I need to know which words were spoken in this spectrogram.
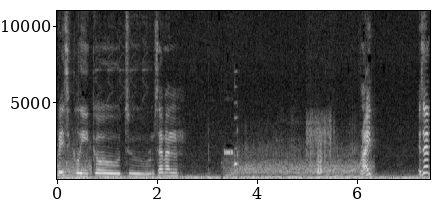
basically go to room 7. Right? Is it?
